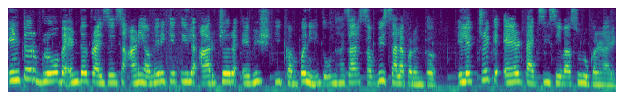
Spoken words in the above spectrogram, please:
इंटर ग्लोब एंटरप्राइजेस आणि अमेरिकेतील आर्चर एव्हिश ही कंपनी दोन हजार सव्वीस सालापर्यंत इलेक्ट्रिक एअर टॅक्सी सेवा सुरू करणार आहे.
